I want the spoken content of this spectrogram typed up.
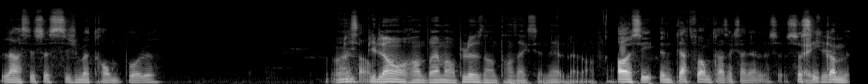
lancé ça, si je me trompe pas. Là. Ouais. Puis là, on rentre vraiment plus dans le transactionnel, là, dans le fond. Ah, c'est une plateforme transactionnelle. là, ça, Ça, c'est comme.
